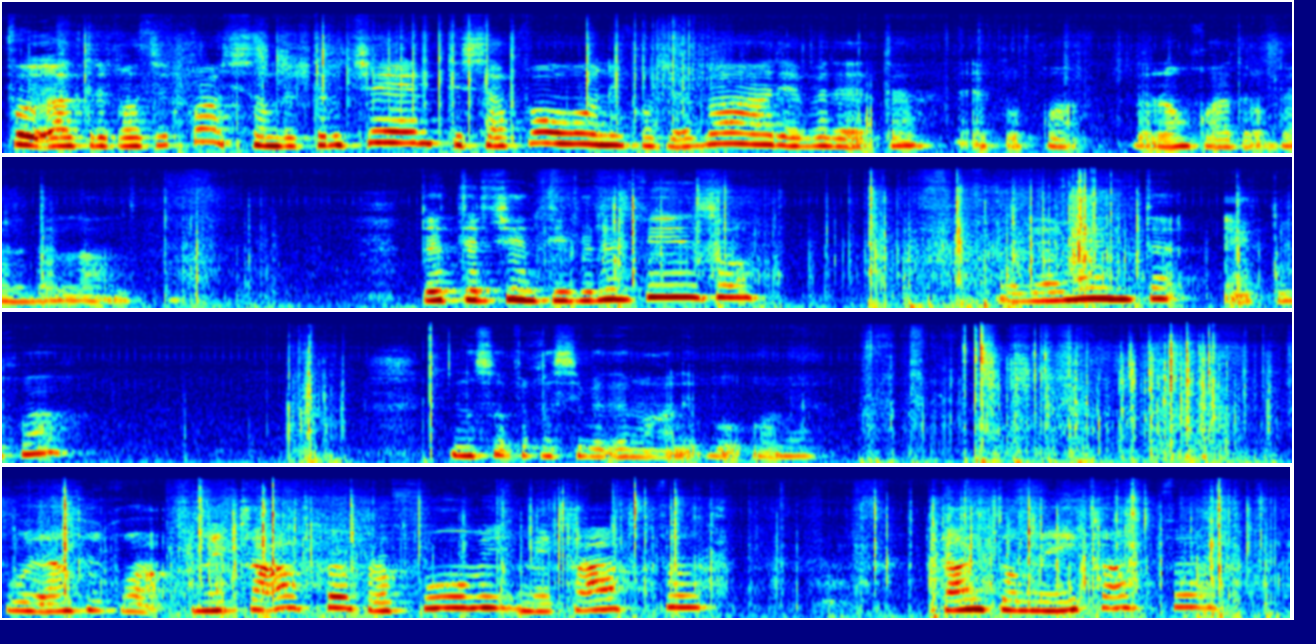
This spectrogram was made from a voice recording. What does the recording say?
Poi altre cose qua ci sono detergenti saponi cose varie vedete? Ecco qua ve lo inquadro bene dall'alto. Detergenti per il viso ovviamente ecco qua. Non so perché si vede male boh, vabbè. poi anche qua make up profumi make up tanto make up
